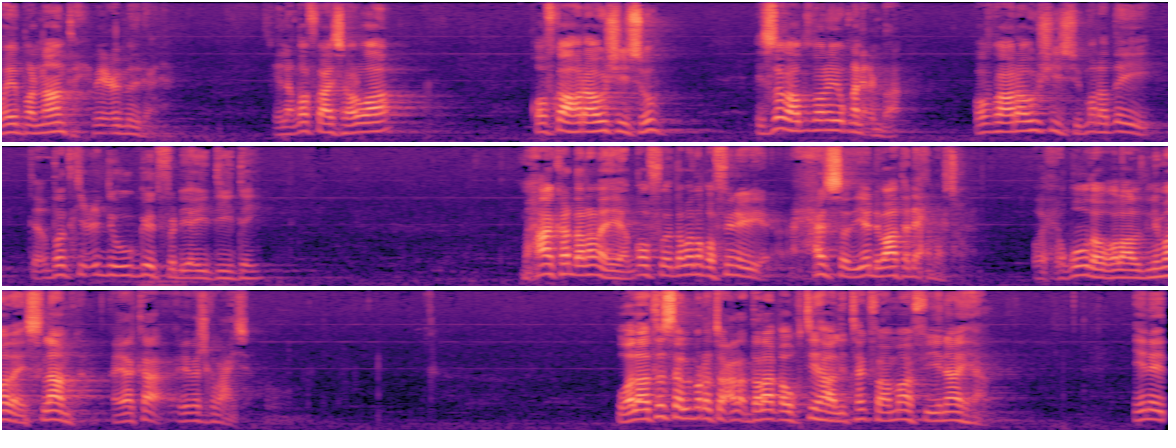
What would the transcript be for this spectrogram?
way banaantay bay culimadu dhahdeen ilan qofkaasi hore waa hore hawshiisu isagoo hadduu doona yu qancinba qofkaa hore hawshiisu mar hadday dadkii ciddii uu geed fadhiyay ay diiday. Maxaa ka dhalanaya qof labada qof inay xasad iyo dhibaata dhex marto oo xuquuqda walaalnimada islaamka ayaa ka aya meesha ka baxaysa. Walaa tasal maratu dalaaqa waqtiha litakfa ma fi inaaha inay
